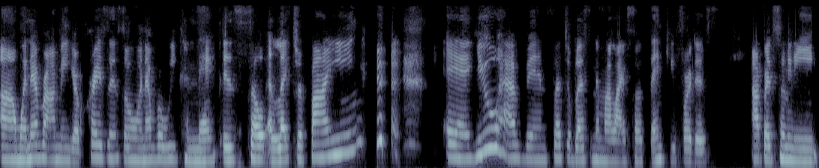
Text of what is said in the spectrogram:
Um, whenever I'm in your presence or whenever we connect, it's so electrifying. and you have been such a blessing in my life. So thank you for this opportunity.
